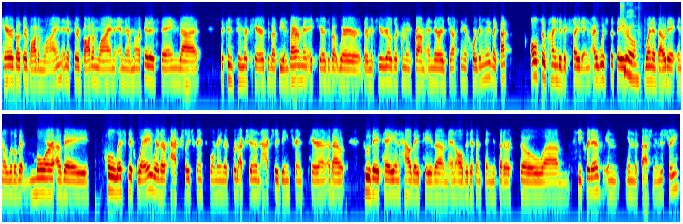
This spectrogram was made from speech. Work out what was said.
care about their bottom line. And if their bottom line and their market is saying that the consumer cares about the environment, it cares about where their materials are coming from, and they're adjusting accordingly, like that's also kind of exciting. I wish that they True. went about it in a little bit more of a holistic way where they're actually transforming their production and actually being transparent about who they pay and how they pay them and all the different things that are so um, secretive in in the fashion industry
